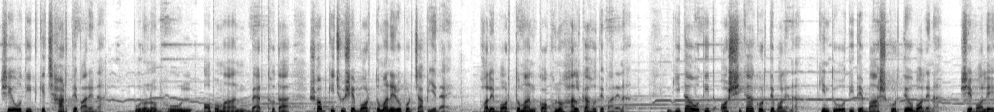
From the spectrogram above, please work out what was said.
সে অতীতকে ছাড়তে পারে না। পুরনো ভুল, অপমান, ব্যর্থতা সব কিছু সে বর্তমানের উপর চাপিয়ে দেয়। ফলে বর্তমান কখনো হালকা হতে পারে না। গীতা অতীত অস্বীকার করতে বলে না, কিন্তু অতীতে বাস করতেও বলে না। সে বলে,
